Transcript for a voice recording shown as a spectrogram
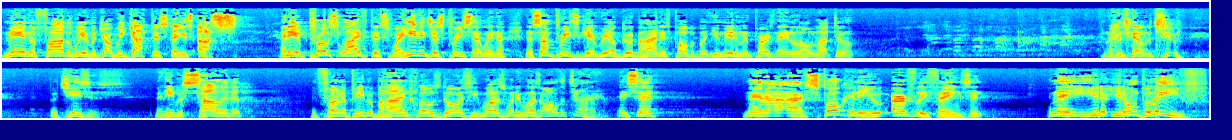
me and the Father, we are a majority. We got this thing. It's us. And he approached life this way. He didn't just preach that way. Now, now some preachers get real good behind his pulpit, but you meet him in person, ain't a whole lot to him. I'm telling truth. But Jesus, And he was solid in front of people, behind closed doors. He was what he was all the time. And he said, man, I, have spoken to you earthly things and man, you, you don't believe.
